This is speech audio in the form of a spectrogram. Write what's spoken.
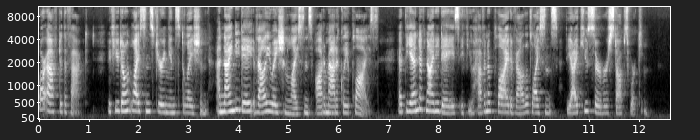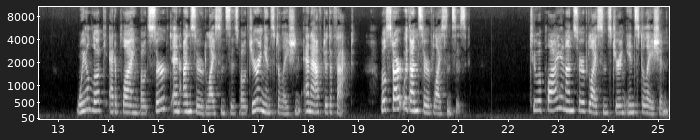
or after the fact. If you don't license during installation, a 90-day evaluation license automatically applies. At the end of 90 days, if you haven't applied a valid license, the IQ server stops working. We'll look at applying both served and unserved licenses both during installation and after the fact. We'll start with unserved licenses. To apply an unserved license during installation,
